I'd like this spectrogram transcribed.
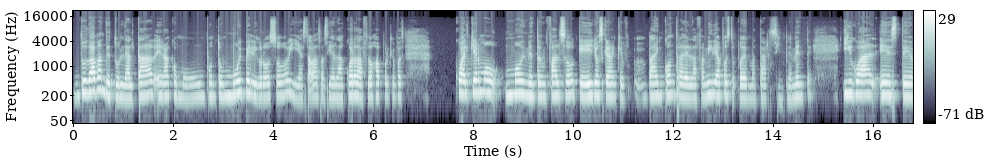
dudaban de tu lealtad era como un punto muy peligroso y estabas así en la cuerda floja porque pues cualquier movimiento en falso que ellos crean que va en contra de la familia pues te pueden matar simplemente. Igual este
